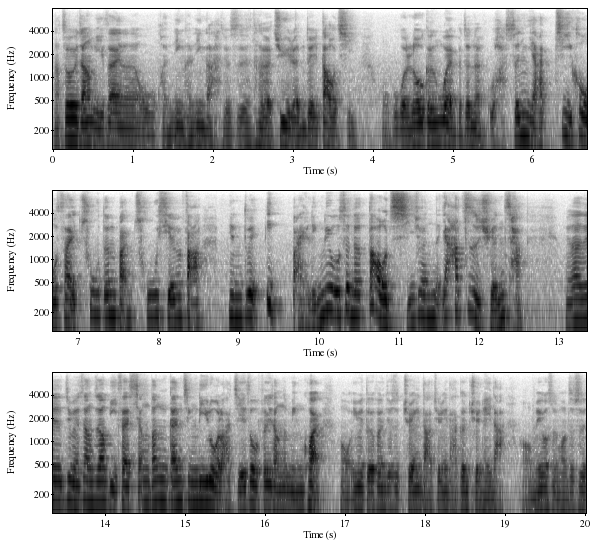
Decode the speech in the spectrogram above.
那最后一场比赛呢，哦，很硬很硬啊，就是那个巨人对道奇。不过 Logan Webb 真的哇，生涯季后赛初登板初先发，面对一百零六胜的道奇，居然压制全场。那这基本上这场比赛相当干净利落啦，节奏非常的明快哦，因为得分就是全垒打、全垒打跟全垒打哦，没有什么就是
